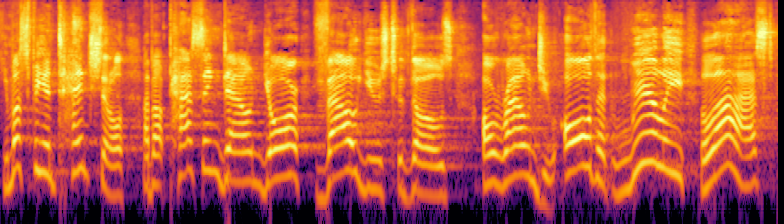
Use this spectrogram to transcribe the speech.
you must be intentional about passing down your values to those around you. All that really lasts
